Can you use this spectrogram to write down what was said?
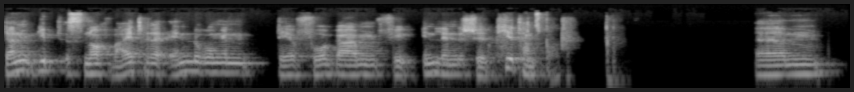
dann gibt es noch weitere Änderungen der Vorgaben für inländische Tiertransporte. Ähm,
